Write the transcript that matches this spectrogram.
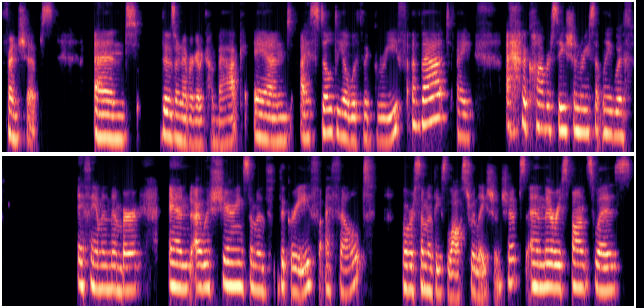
friendships. And those are never going to come back. And I still deal with the grief of that. I I had a conversation recently with a family member and I was sharing some of the grief I felt over some of these lost relationships and their response was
